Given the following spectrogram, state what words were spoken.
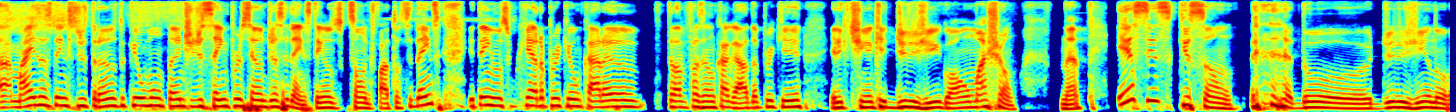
ah, mais acidentes de trânsito do que o montante de 100% de acidentes. Tem os que são de fato acidentes e tem os que era porque um cara estava fazendo cagada porque ele tinha que dirigir igual um machão. Né? Esses que são do dirigindo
